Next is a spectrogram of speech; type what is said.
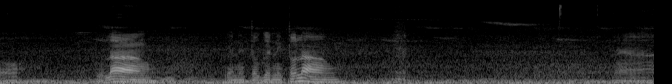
Oh. Ito lang ganito ganito lang yan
